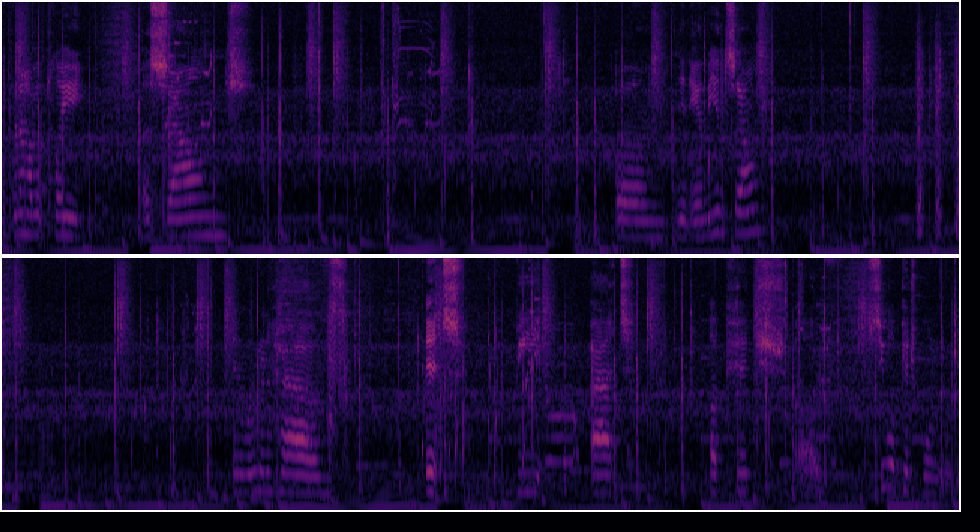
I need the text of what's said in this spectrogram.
we're gonna have it play a sound. Um, an ambient sound. And we're gonna have it be at a pitch see what pitch one will be.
